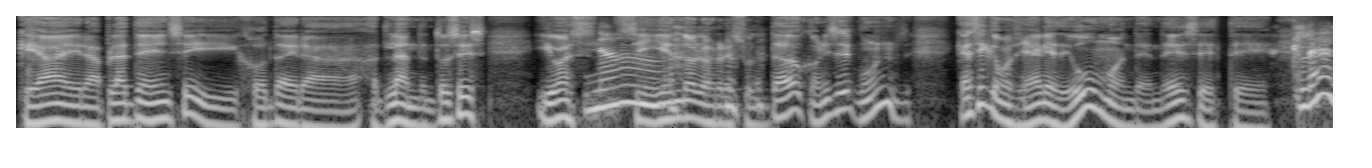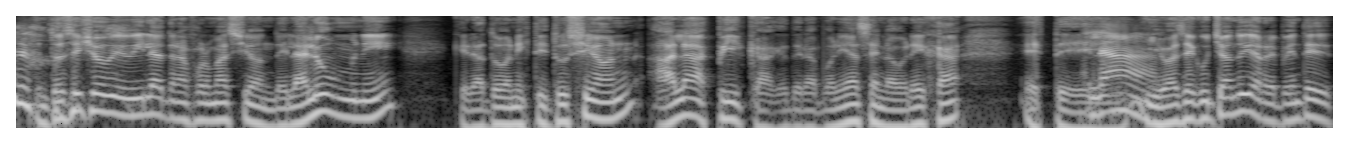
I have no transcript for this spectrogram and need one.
que A era Platense y J era Atlanta. Entonces ibas siguiendo los resultados con ese casi como señales de humo, ¿entendés? Este, claro. Entonces yo viví la transformación del alumni que era toda una institución, a la pica, que te la ponías en la oreja, este, y ibas escuchando y de repente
